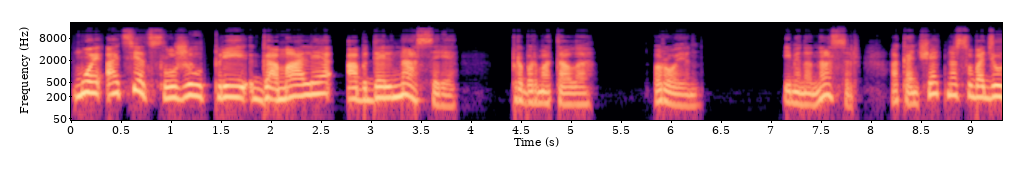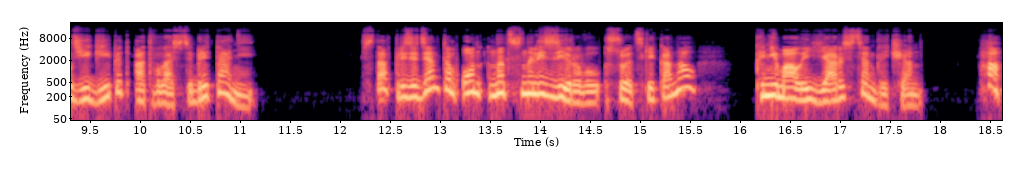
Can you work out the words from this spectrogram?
Мой отец служил при Гамале Абдель-Насере, пробормотала Роен. Именно Насер окончательно освободил Египет от власти Британии. Став президентом, он национализировал Суэцкий канал к немалой ярости англичан. «Ха!»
